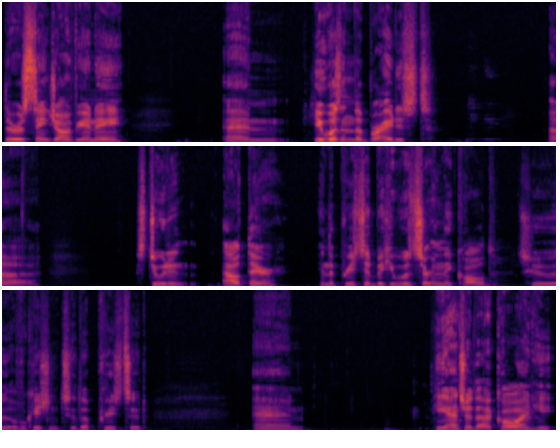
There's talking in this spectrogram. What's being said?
there was Saint John Vianney, and he wasn't the brightest uh student out there in the priesthood, but he was certainly called to a vocation to the priesthood, and he answered that call, and he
